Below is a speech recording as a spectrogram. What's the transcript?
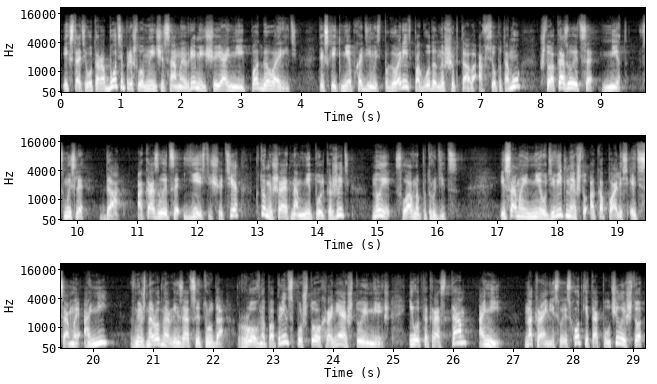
И, кстати, вот о работе пришло нынче самое время еще и о ней поговорить. Так сказать, необходимость поговорить погода нашептала. А все потому, что, оказывается, нет. В смысле, да, оказывается, есть еще те, кто мешает нам не только жить, но и славно потрудиться. И самое неудивительное, что окопались эти самые «они» в Международной организации труда ровно по принципу, что охраняешь, что имеешь. И вот как раз там они на крайней своей сходке так получилось, что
